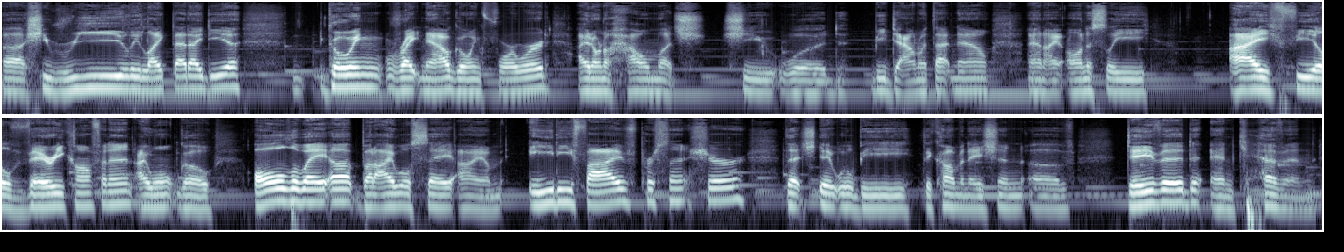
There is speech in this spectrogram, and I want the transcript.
Uh, she really liked that idea. Going right now, going forward, I don't know how much she would be down with that now. And I honestly, I feel very confident. I won't go all the way up, but I will say I am 85% sure that it will be the combination of David and Kevin.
